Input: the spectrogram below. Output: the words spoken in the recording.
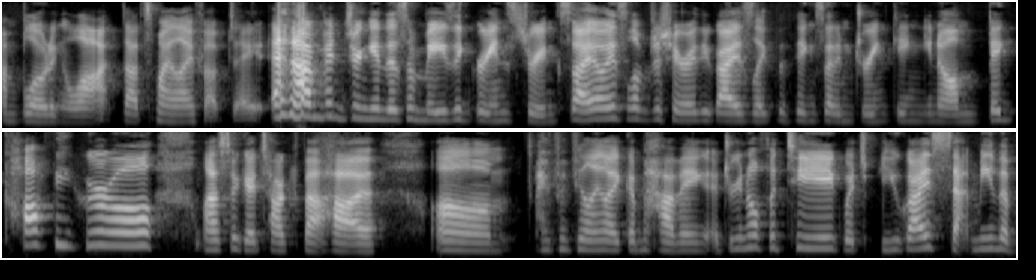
I'm bloating a lot. That's my life update. And I've been drinking this amazing greens drink. So I always love to share with you guys like the things that I'm drinking. You know, I'm a big coffee girl. Last week I talked about how um I've been feeling like I'm having adrenal fatigue, which you guys sent me the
